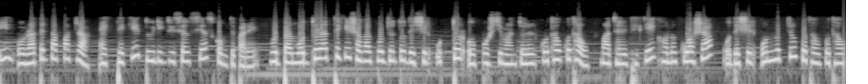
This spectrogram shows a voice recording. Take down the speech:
দিন ও রাতের তাপমাত্রা এক থেকে দুই ডিগ্রি সেলসিয়াস কমতে পারে। বুধবার মধ্যরাত থেকে সকাল পর্যন্ত দেশের উত্তর ও পশ্চিমাঞ্চলের কোথাও কোথাও মাঝারি থেকে ঘন কুয়াশা ও দেশের অন্যত্র কোথাও কোথাও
